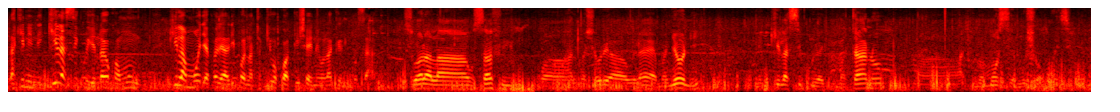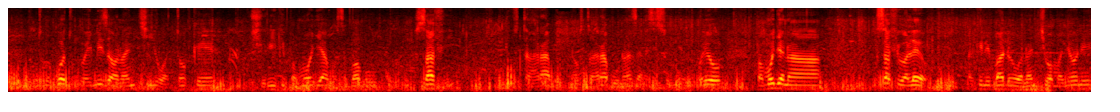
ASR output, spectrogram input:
lakini ni kila siku iendayo kwa Mungu. Kila mmoja pale alipo anatakiwa kuhakikisha eneo lake liko safi. Suala la usafi kwa halmashauri ya wilaya ya Manyoni ni kila siku ya Jumatano na Jumamosi ya mwisho wa mwezi. Tumekuwa tukiwahimiza wananchi watoke kushiriki pamoja, kwa sababu usafi ni ustaarabu na ustaarabu unaanza na sisi wenyewe. Kwa hiyo pamoja na usafi wa leo, lakini bado wananchi wa Manyoni,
